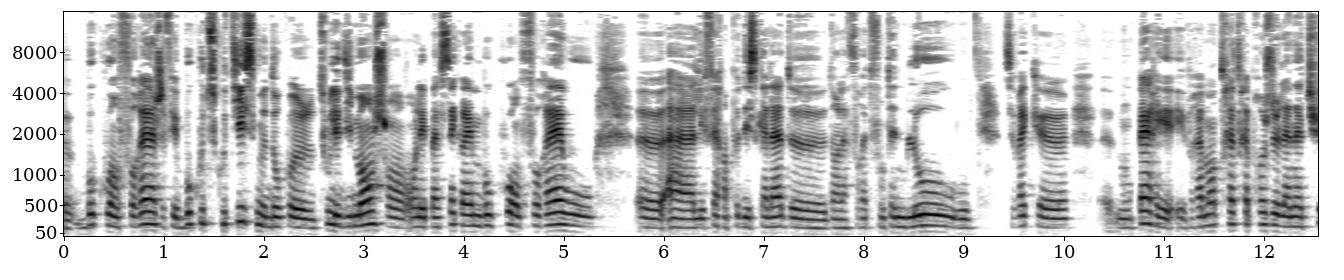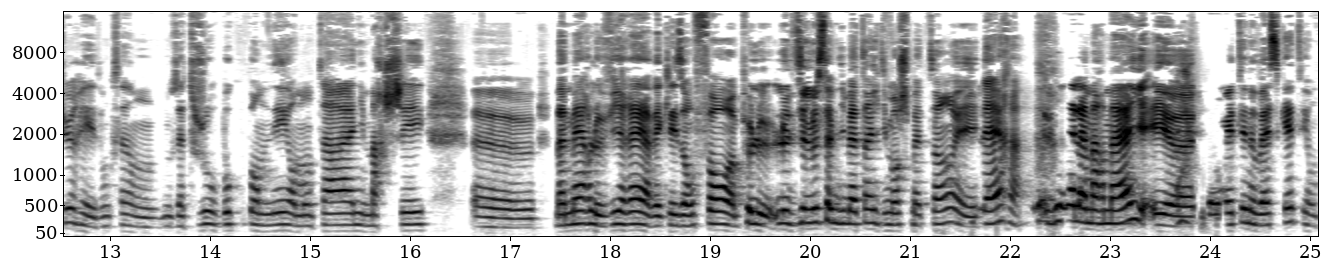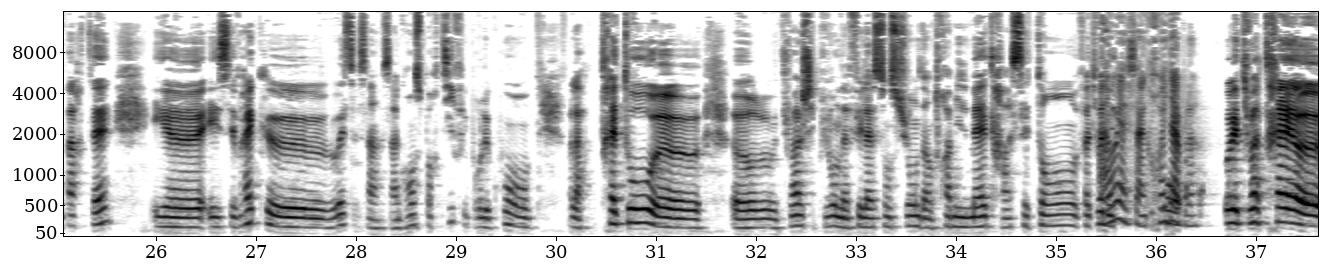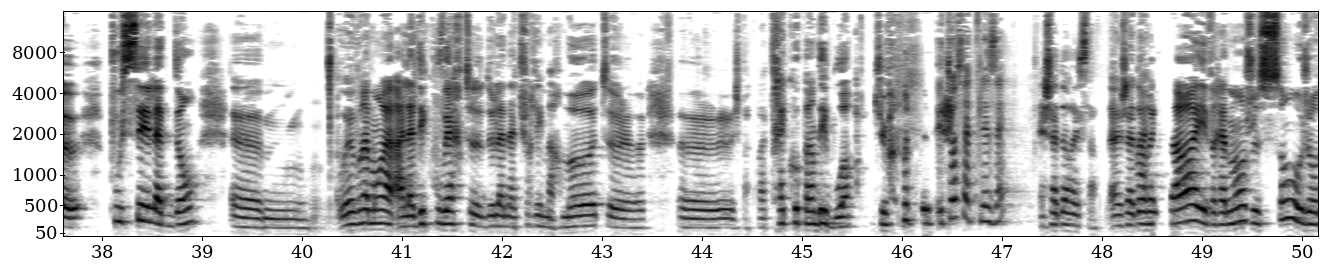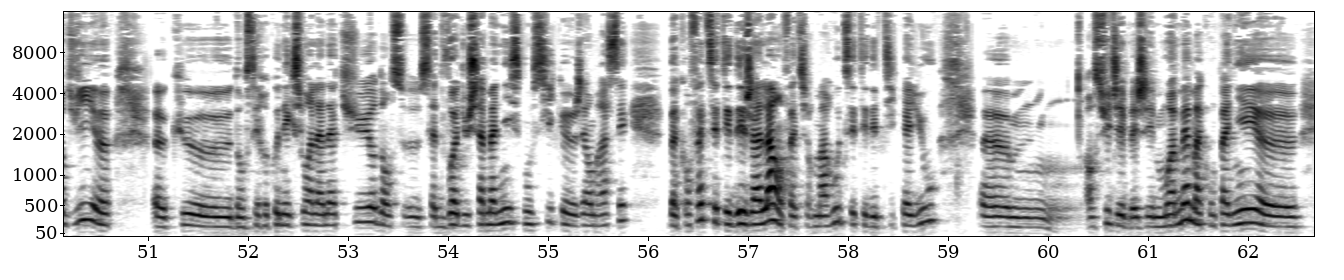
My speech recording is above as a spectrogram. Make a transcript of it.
beaucoup en forêt. J'ai fait beaucoup de scoutisme, donc tous les dimanches, on, les passait quand même beaucoup en forêt ou à aller faire un peu d'escalade dans la forêt de Fontainebleau. C'est vrai que mon père est, vraiment très très proche de la nature et donc ça, on nous a toujours beaucoup emmenés en montagne, marcher. ma mère le virait avec les enfants, un peu le, le, le samedi matin et le dimanche matin et l'air, à la marmaille et on mettait nos baskets et on partait. Et, et c'est vrai que ouais, c'est un, un, grand sportif et pour le coup, on, voilà, très tôt, tu vois, je sais plus, on a fait l'ascension d'un 3000 mètres à 7 ans. Enfin, tu vois, ah ouais, c'est incroyable. Ouais, tu vois, très euh, poussé là-dedans. Euh, ouais, vraiment à, la découverte de la nature, les marmottes, euh, je sais pas quoi, très copain des bois, tu vois. Et toi, ça te plaisait? J'adorais ça. Euh, j'adorais ça et vraiment, je sens aujourd'hui euh, euh, que dans ces reconnexions à la nature, dans cette voie du chamanisme aussi que j'ai embrassée, bah, qu'en fait, c'était déjà là. En fait, sur ma route, c'était des petits cailloux. ensuite, j'ai, bah, moi-même accompagné.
